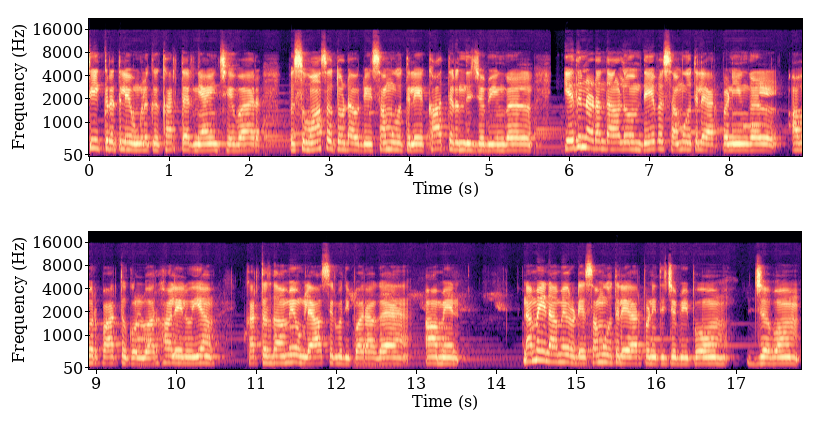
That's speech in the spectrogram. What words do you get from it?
சீக்கிரத்திலே உங்களுக்கு கர்த்தர் நியாயம் செய்வார். விசுவாசத்தோடு அவருடைய சமூகத்திலே காத்திருந்து ஜெபியுங்கள். எது நடந்தாலும் தேவ சமூகத்திலே அர்ப்பணியுங்கள். அவர் பார்த்து கொள்வார் ஹalleluya கர்த்தர் தாமே உங்களை ஆசிர்வதிப்பாராக. ஆமேன். நம்மை நாமே அவருடைய சமூகத்திலே அர்ப்பணித்து ஜெபிப்போம். ஜெபம்.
